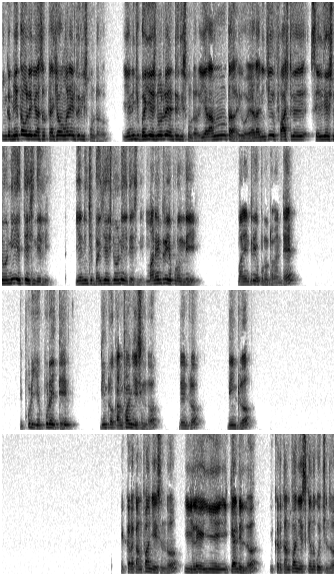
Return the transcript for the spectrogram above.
ఇంకా మిగతా వాళ్ళు ఏం చేస్తారు? టచ్ అవ్వగానే ఎంట్రీ తీసుకుంటారు. ఏ నుంచి బై చేసిన వాళ్ళు ఎంట్రీ తీసుకుంటారు. ఏడంతా ఇదిగో ఏడా నుంచి ఫాస్ట్గా సెల్ చేసిన వాడిని ఎత్తేసింది వెళ్ళి. ఏ నుంచి బై చేసిన వాడిని ఎత్తేసింది. మన ఎంట్రీ ఎప్పుడు ఉంది మన ఎంట్రీ ఎప్పుడు ఉంటుందంటే ఇప్పుడు ఎప్పుడైతే దీంట్లో కన్ఫర్మ్ చేసిందో దీంట్లో? దీంట్లో ఇక్కడ కన్ఫర్మ్ చేసిందో ఈ ఈ ఈ క్యాండిల్లో ఇక్కడ కన్ఫర్మ్ చేసి కిందకు వచ్చిందో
